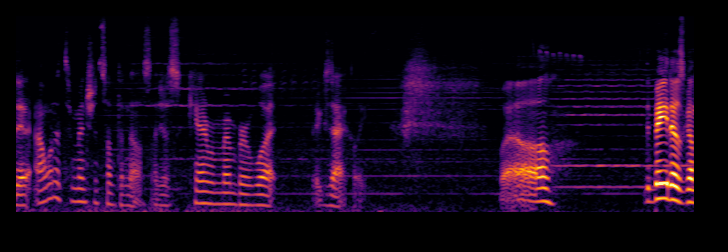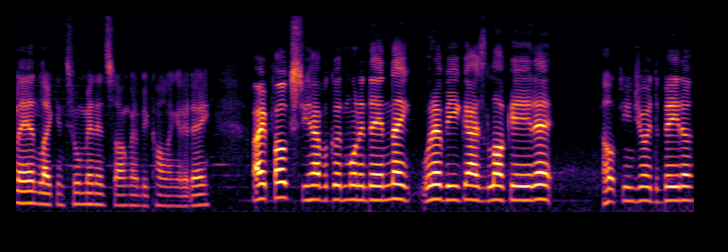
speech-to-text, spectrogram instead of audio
I wanted to mention something else. I just can't remember what exactly. Well the beta is gonna end like in two minutes so I'm gonna be calling it a day. Alright folks you have a good morning day and night whatever you guys lock it at. I hope you enjoyed the beta.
